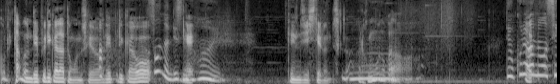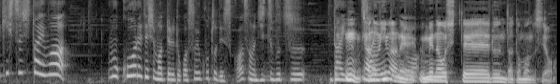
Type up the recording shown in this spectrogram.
これ多分レプリカだと思うんですけどレプリカを、そうなんですね、はい、展示してるんですけどあれ本物かな？でもこれあの石室自体はもう壊れてしまってるとかそういうことですか？その実物大、うん、あの今ね、埋め直してるんだと思うんですよ。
